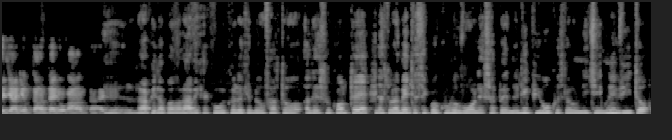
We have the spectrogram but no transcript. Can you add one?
degli anni 80 e 90. Ecco. Eh, rapida panoramica come quella che abbiamo fatto adesso con te. Naturalmente se qualcuno vuole saperne di più, questo è un, un invito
